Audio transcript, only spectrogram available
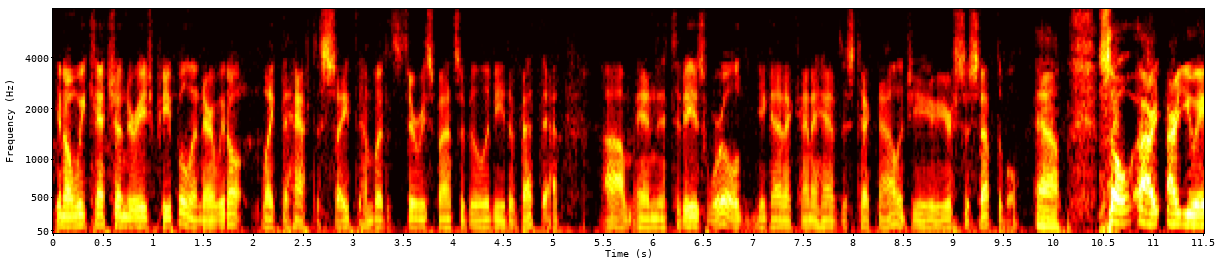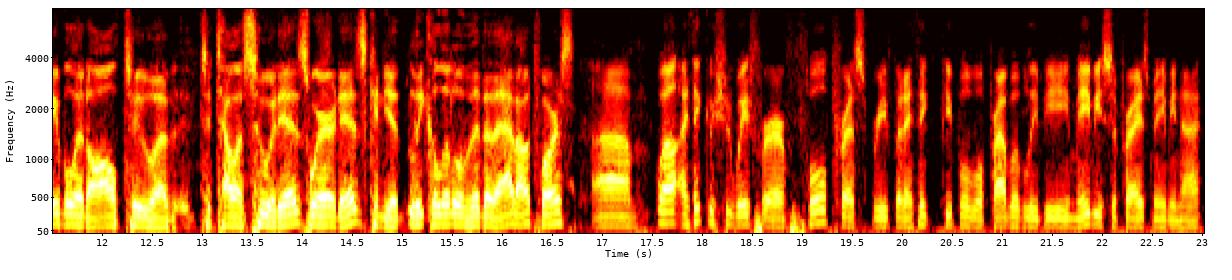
you know, we catch underage people in there. We don't like to have to cite them, but it's their responsibility to vet that. Um, and in today's world, you got to kind of have this technology, or you're susceptible. Yeah. So, are, are you able at all to uh, to tell us who it is, where it is? Can you leak a little bit of that out for us? Um, well, I think we should wait for our full press brief, but I think people will probably be maybe surprised, maybe not,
